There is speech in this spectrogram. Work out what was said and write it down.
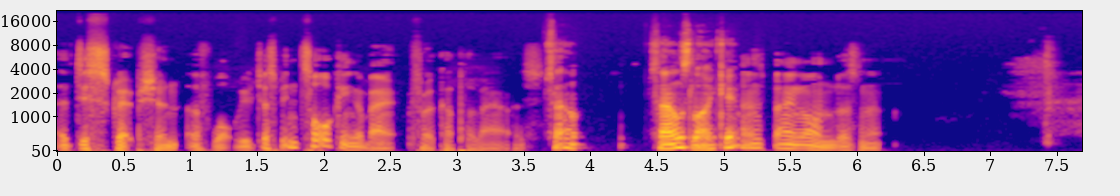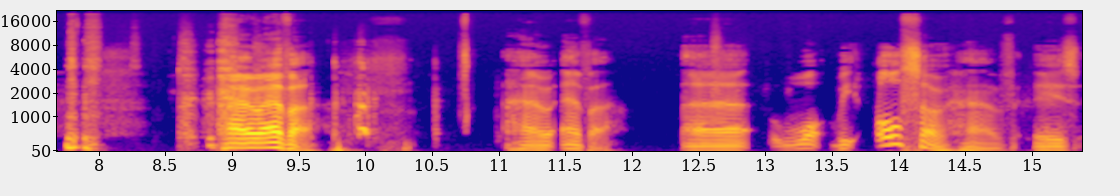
a description of what we've just been talking about for a couple of hours. So, sounds like it. Sounds bang on, doesn't it? however, however, uh, what we also have is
